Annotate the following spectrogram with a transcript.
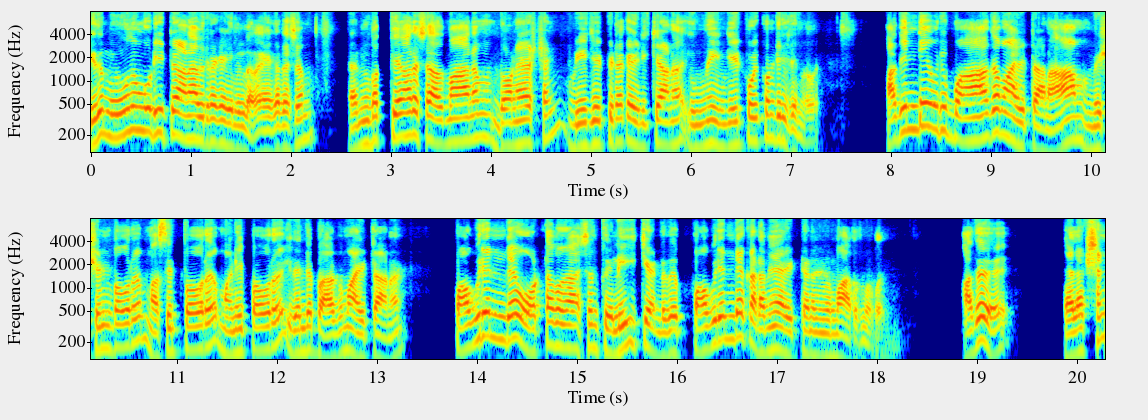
ഇത് മൂന്നും കൂടിയിട്ടാണ് അവരുടെ കയ്യിലുള്ളത്. ഏകദേശം എൺപത്തിയാറ് ശതമാനം ഡൊണേഷൻ ബി ജെ പിയുടെ കയ്യിലേക്കാണ് ഇന്ന് ഇന്ത്യയിൽ പോയിക്കൊണ്ടിരിക്കുന്നത്. അതിന്റെ ഒരു ഭാഗമായിട്ടാണ് ആ mission power muscle power money power ഇതിന്റെ ഭാഗമായിട്ടാണ് പൗരന്റെ വോട്ടവകാശം തെളിയിക്കേണ്ടത് പൗരന്റെ കടമയായിട്ടാണ് ഇന്ന് മാറുന്നത്. അത് എലക്ഷൻ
